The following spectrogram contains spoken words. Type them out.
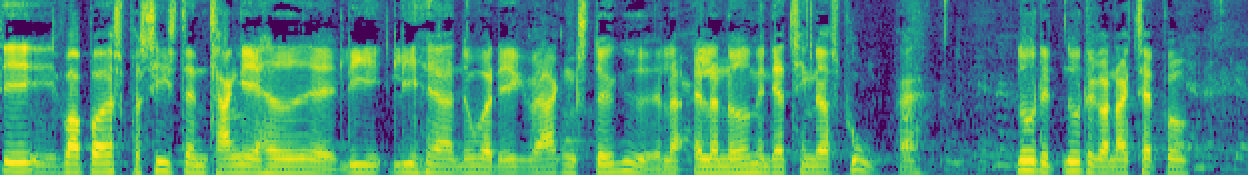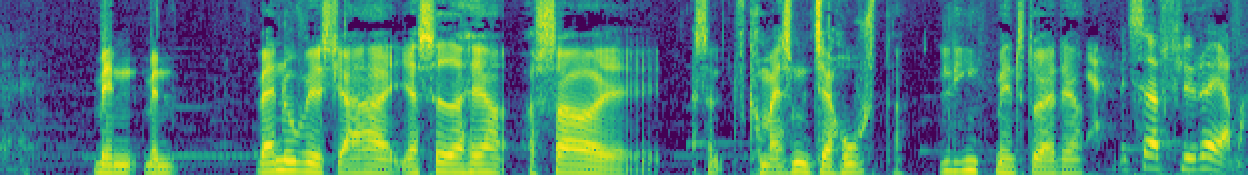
Det var også præcis den tanke, jeg havde øh, lige, lige her. Nu var det ikke hverken stykket eller, ja. eller noget, men jeg tænkte også, puh, ja. nu, er det, nu er det godt nok tæt på. Men, men hvad nu, hvis jeg, jeg sidder her, og så øh, altså, kommer jeg simpelthen til at hoste dig, lige mens du er der? Ja, men så flytter jeg mig.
